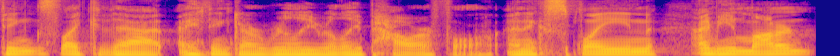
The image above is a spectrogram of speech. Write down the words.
Things like that I think are really, really powerful and explain, I mean, modern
